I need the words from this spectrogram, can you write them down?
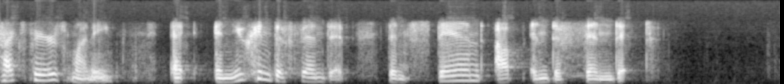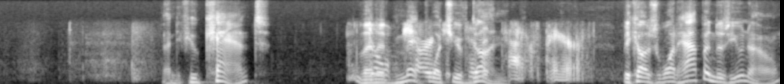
taxpayers' money, and, and you can defend it, then stand up and defend it. And if you can't, then Don't admit what you've done. Taxpayer. Because what happened, as you know,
